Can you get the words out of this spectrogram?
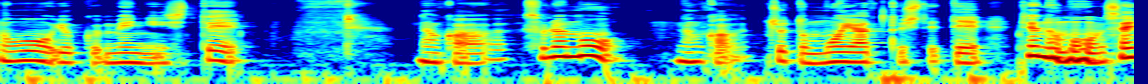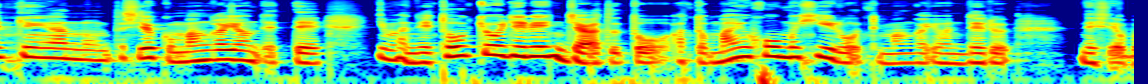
のをよく目にしてなんかそれもなんかちょっともやっとしててっていうのも最近あの私よく漫画読んでて今ね「東京リベンジャーズ」とあと「マイホームヒーロー」って漫画読んでるんですよ。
